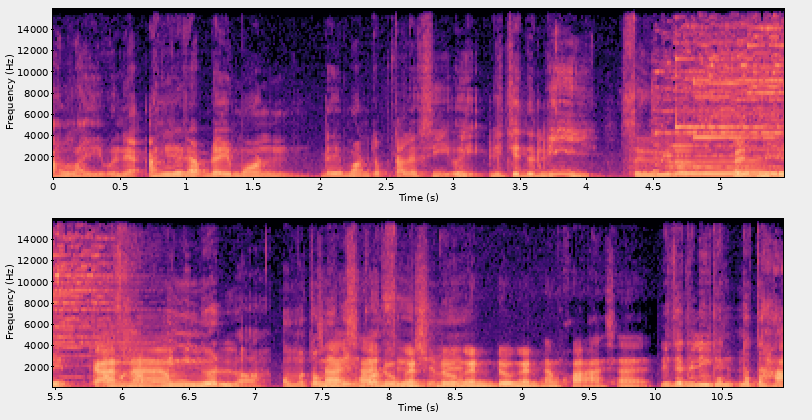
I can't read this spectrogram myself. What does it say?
อะไรวะเนี่ย อันนี้ระดับไดมอนด์ไดมอนด์กับกาแล็กซี่เอ้ยลีเจนเดอรี่ซื้อเลยเฮ้ยมีการเอครับน้ำไม่มีเงินเหรออ๋อมันต้องมีใช่เงินใช่ก่อนดูซื้เงิอนใช่ไหมดูเงินดูเงินทางขวาใช่ลีเจนเดอรี่น่าจะหา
